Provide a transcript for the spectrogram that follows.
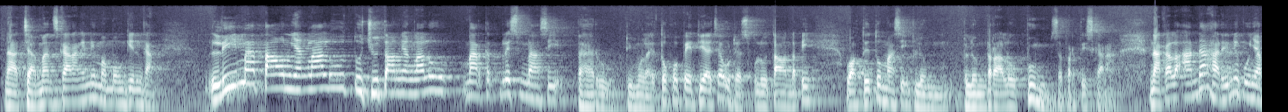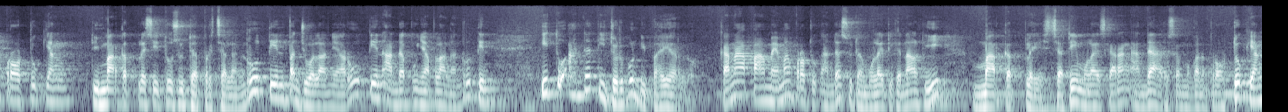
Nah, zaman sekarang ini memungkinkan. Lima tahun yang lalu, tujuh tahun yang lalu, marketplace masih baru dimulai. Tokopedia aja udah 10 tahun, tapi waktu itu masih belum belum terlalu boom seperti sekarang. Nah, kalau Anda hari ini punya produk yang di marketplace itu sudah berjalan rutin, penjualannya rutin, Anda punya pelanggan rutin, itu Anda tidur pun dibayar loh. Karena apa? Memang produk Anda sudah mulai dikenal di marketplace. Jadi mulai sekarang Anda harus menemukan produk yang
